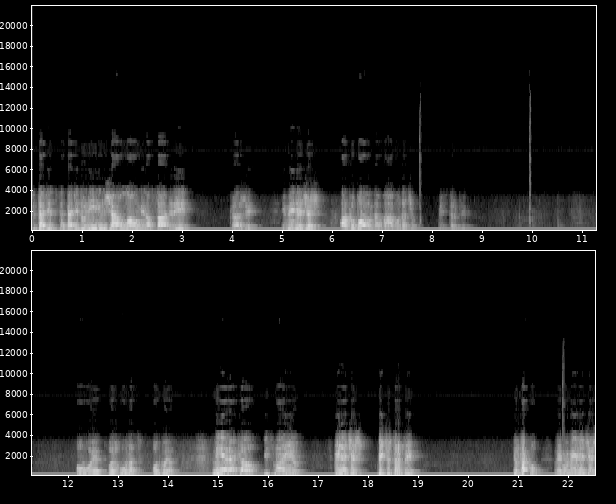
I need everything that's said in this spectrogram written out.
Se teđidu ni inša Allahu min sabirin. Kaže, i vidjet ćeš, ako Bog da babu, da ću biti strpljiv. Ovo je vrhunac odgoja. Nije rekao Ismail, vidjet ćeš, bit ću strpljiv. Jel tako? Nego vidjet ćeš,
